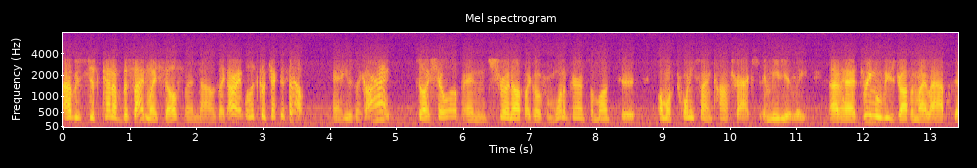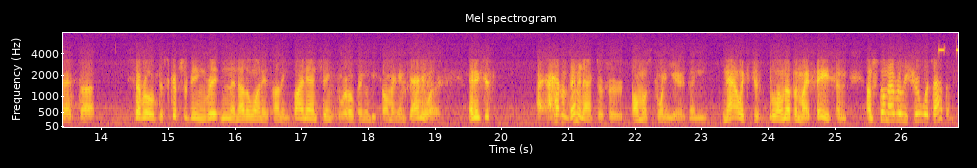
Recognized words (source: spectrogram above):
I was just kind of beside myself, and I was like, "All right, well, let's go check this out." And he was like, "All right." So I show up, and sure enough, I go from one appearance a month to almost 20 signed contracts immediately. I've had three movies drop in my lap that uh, several, the scripts are being written. Another one is hunting financing. We're hoping to be filming in January. And it's just, I, I haven't been an actor for almost 20 years, and now it's just blown up in my face, and I'm still not really sure what's happened.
